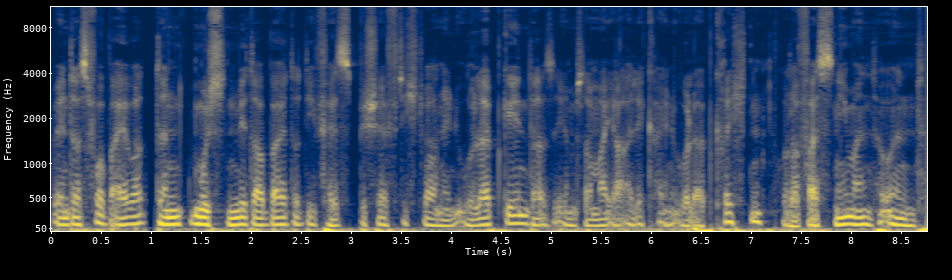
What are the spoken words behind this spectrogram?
wenn das vorbei war, dann mussten Mitarbeiter, die fest beschäftigt waren, in Urlaub gehen, da sie im Sommer ja alle keinen Urlaub kriegten oder fast niemand. Und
